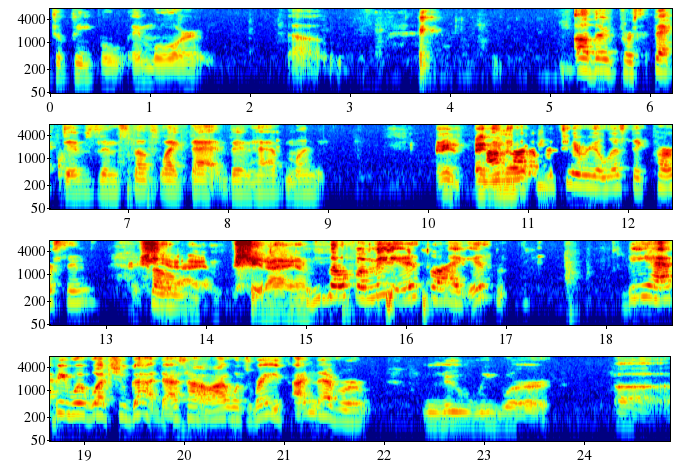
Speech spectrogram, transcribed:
to people and more um, other perspectives and stuff like that than have money. And, and you I'm know, not a materialistic person. shit, so- I am. Shit, I am. So for me, it's like it's be happy with what you got. That's how I was raised. I never knew we were uh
